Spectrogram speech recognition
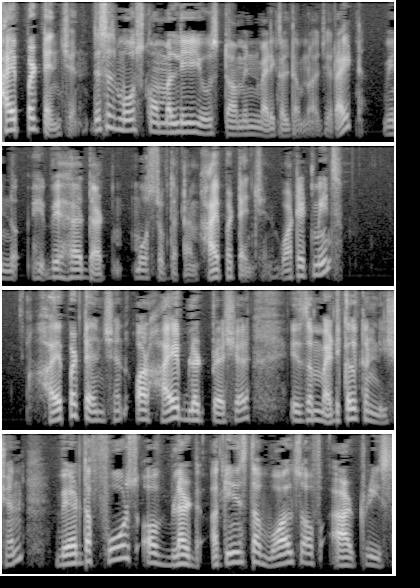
Hypertension. This is most commonly used term in medical terminology right? We know we heard that most of the time. Hypertension. What it means? Hypertension or high blood pressure is a medical condition where the force of blood against the walls of arteries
